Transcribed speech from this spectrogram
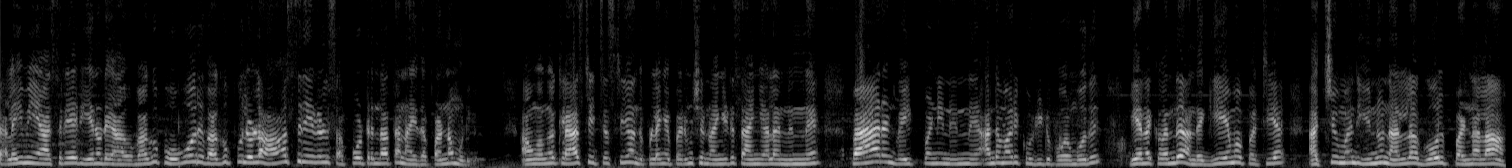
தலைமை ஆசிரியர் என்னுடைய வகுப்பு ஒவ்வொரு வகுப்பில் உள்ள ஆசிரியர்கள் சப்போர்ட் இருந்தால் தான் நான் இதை பண்ண முடியும். அவங்கவுங்க கிளாஸ் டீச்சர்ஸ்டையும் அந்த பிள்ளைங்க பெர்மிஷன் வாங்கிட்டு சாயங்காலம் நின்று பேரண்ட் வெயிட் பண்ணி நின்று அந்த மாதிரி கூட்டிட்டு போகும்போது எனக்கு வந்து அந்த கேமை பற்றிய அச்சீவ்மெண்ட் இன்னும் நல்லா கோல் பண்ணலாம்.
